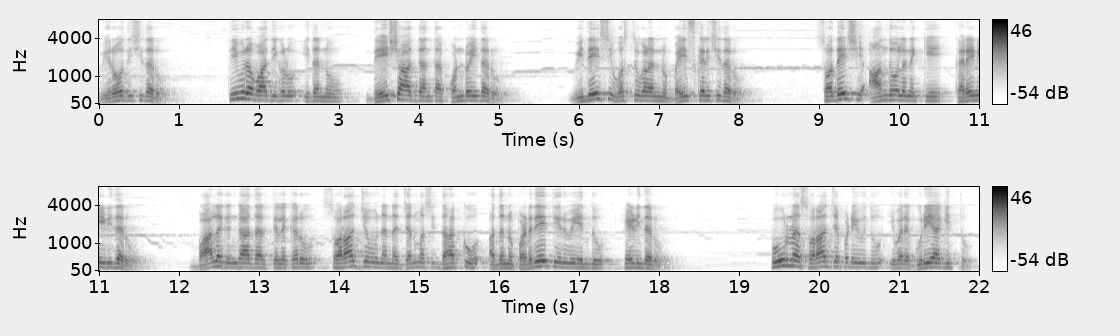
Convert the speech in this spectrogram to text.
ವಿರೋಧಿಸಿದರು. ತೀವ್ರವಾದಿಗಳು ಇದನ್ನು ದೇಶಾದ್ಯಂತ ಕೊಂಡೊಯ್ದರು. ವಿದೇಶಿ ವಸ್ತುಗಳನ್ನು ಬಹಿಷ್ಕರಿಸಿದರು. ಸ್ವದೇಶಿ ಆಂದೋಲನಕ್ಕೆ ಕರೆ ನೀಡಿದರು. ಬಾಲಗಂಗಾಧರ್ ತಿಲಕರು ಸ್ವರಾಜ್ಯವು ನನ್ನ ಜನ್ಮಸಿದ್ಧ ಹಕ್ಕು, ಅದನ್ನು ಪಡೆದೇ ತೀರುವೆ ಎಂದು ಹೇಳಿದರು. ಪೂರ್ಣ ಸ್ವರಾಜ್ಯ ಪಡೆಯುವುದು ಇವರ ಗುರಿಯಾಗಿತ್ತು.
